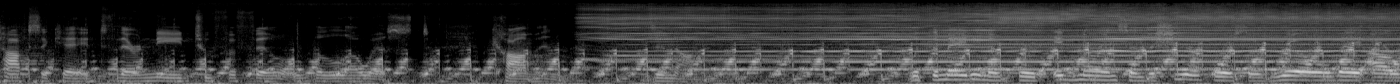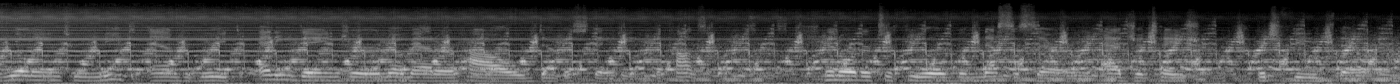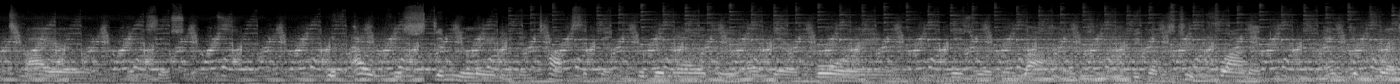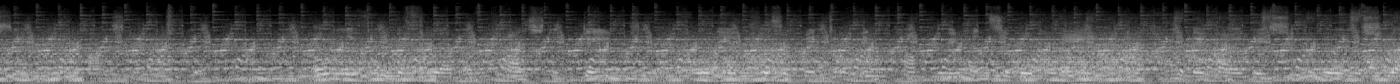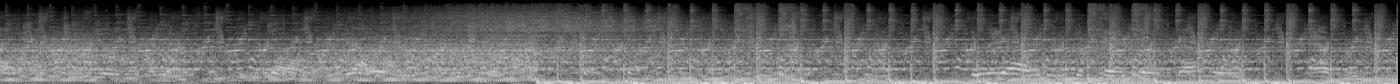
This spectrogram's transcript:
intoxicate their need to fulfill the lowest common denominator. With the mating of fruit, ignorance and the sheer force of will, they are willing to meet and greet any danger, no matter how devastating the consequences, in order to fuel the necessary agitation which feeds their entire existence. Without the stimulating intoxicant, banality of their boring miserable lives becomes too chronic and depressing and constant to bear. Only through the threat of constant danger or the imprisonment of incomprehensible pain can they find a suitable distraction to veer them away from the dull reality which. The reality that they will never, ever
